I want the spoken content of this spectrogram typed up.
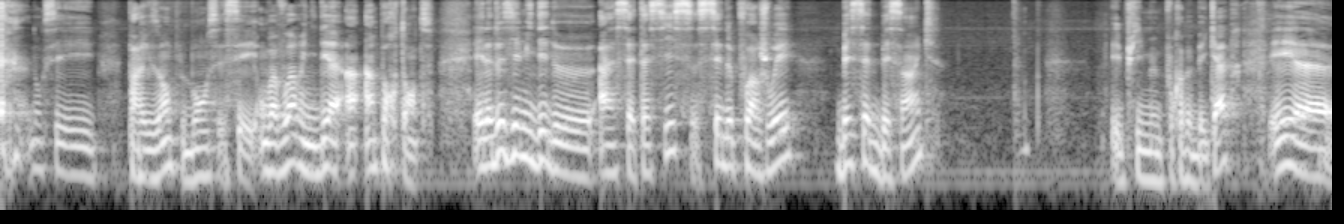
Donc c'est, par exemple, bon, c'est- on va voir une idée euh, importante. Et la deuxième idée de A7, A6, c'est de pouvoir jouer B7, B5. Et puis même pourquoi pas B4 et euh,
